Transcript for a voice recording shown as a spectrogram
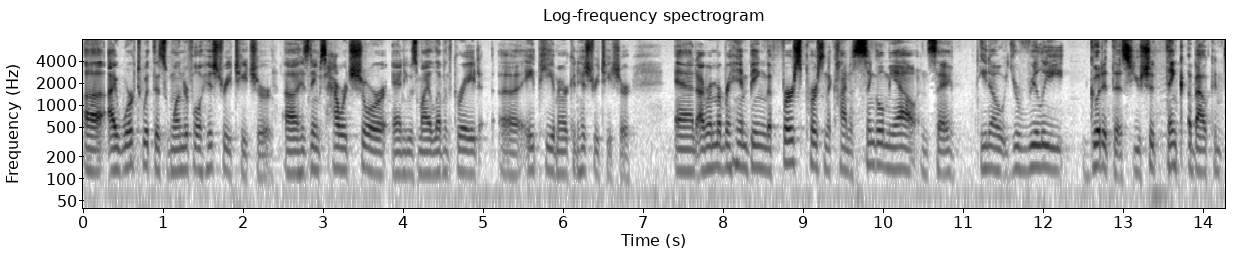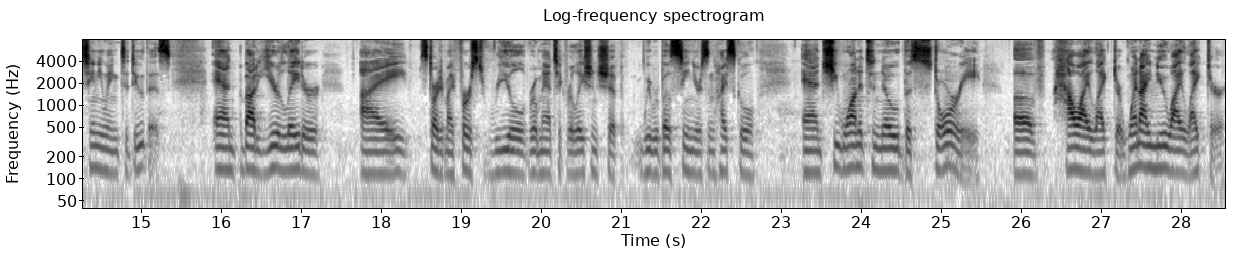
uh, I worked with this wonderful history teacher. Uh, his name's Howard Shore, and he was my 11th grade uh, AP American history teacher. And I remember him being the first person to kind of single me out and say, you know, you're really good at this. You should think about continuing to do this. And about a year later, I started my first real romantic relationship. We were both seniors in high school, and she wanted to know the story of how I liked her, when I knew I liked her.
